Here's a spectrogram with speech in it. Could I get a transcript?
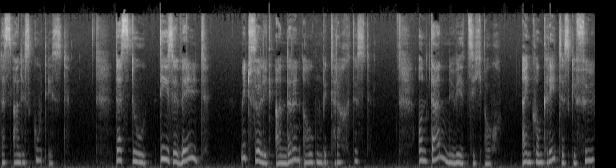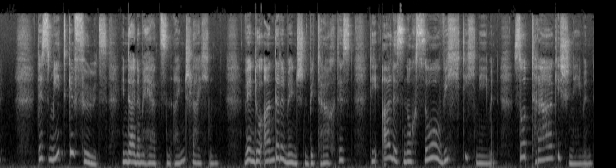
dass alles gut ist, dass du diese Welt mit völlig anderen Augen betrachtest. Und dann wird sich auch ein konkretes Gefühl des Mitgefühls in deinem Herzen einschleichen, wenn du andere Menschen betrachtest, die alles noch so wichtig nehmen, so tragisch nehmen,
